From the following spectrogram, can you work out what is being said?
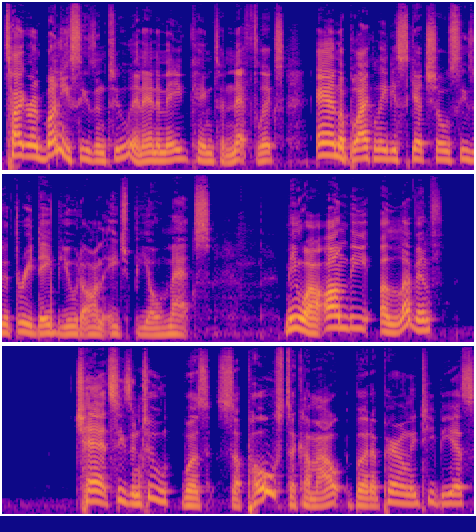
Tiger and Bunny Season 2, an anime, came to Netflix. And the Black Lady Sketch Show Season 3 debuted on HBO Max. Meanwhile, on the 11th, Chad Season 2 was supposed to come out, but apparently TBS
